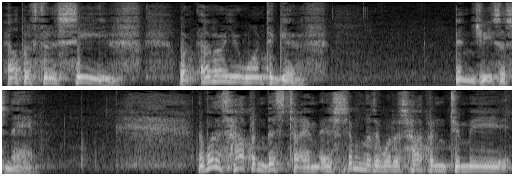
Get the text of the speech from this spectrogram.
Help us to receive whatever you want to give. In Jesus' name. Now, what has happened this time is similar to what has happened to me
